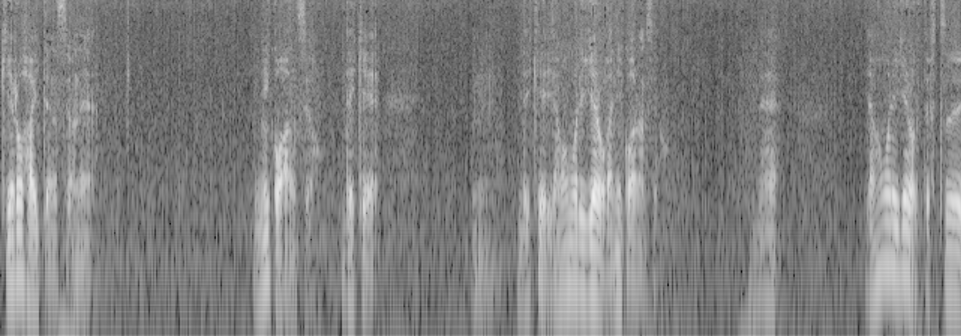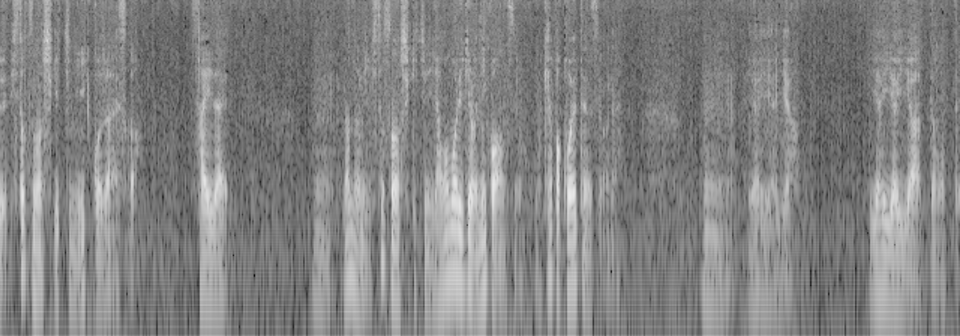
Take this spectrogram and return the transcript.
ゲロ吐いてんですよね。2個あるんですよ。でけえ。うん。でけえ山盛りゲロが2個あるんですよ。ね。山盛りゲロって普通、1つの敷地に1個じゃないですか。最大。うん。なのに、1つの敷地に山盛りゲロ2個あるんですよ。キャパ超えてんですよね。うん。いやいやいや。いやいやいやって思って。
